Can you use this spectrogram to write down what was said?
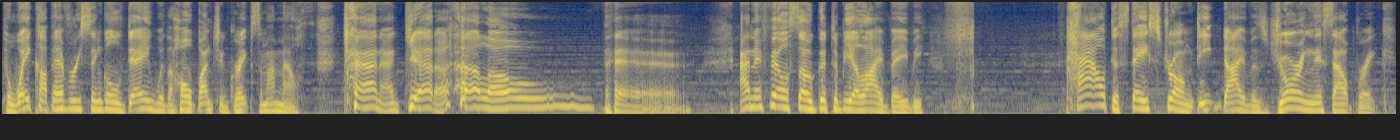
to wake up every single day with a whole bunch of grapes in my mouth. Can I get a hello there? And it feels so good to be alive, baby. How to stay strong, deep divers, during this outbreak.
